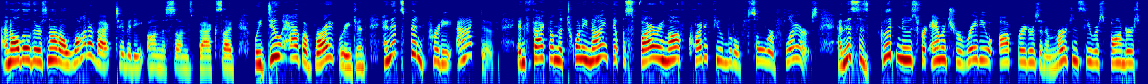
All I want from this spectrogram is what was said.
And although there's not a lot of activity on the sun's backside, we do have a bright region, and it's been pretty active. In fact, on the 29th, it was firing off quite a few little solar flares. And this is good news for amateur radio operators and emergency responders.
